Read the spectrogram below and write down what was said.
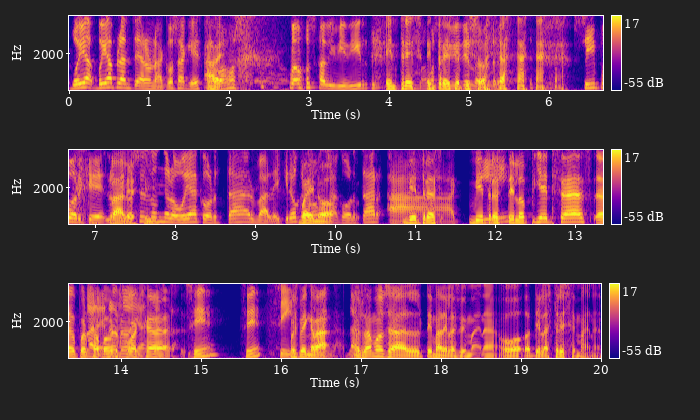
voy, a, voy a plantear una cosa que es que vamos, vamos, a dividir en tres, en tres episodios. Sí, porque lo que no sé es dónde lo voy a cortar. Vale, creo que lo vamos a cortar a. Mientras, mientras te lo piensas, uh, por favor, Juanca. ¿Sí? ¿Sí? ¿Sí? Pues venga, va. Nos vamos al tema de la semana, o de las tres semanas.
